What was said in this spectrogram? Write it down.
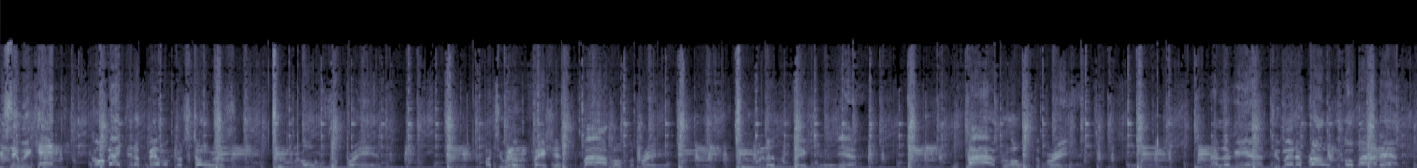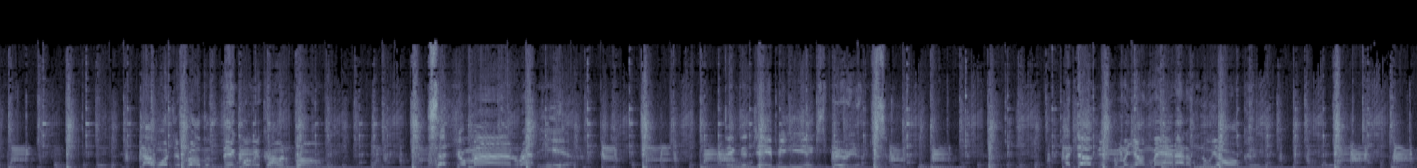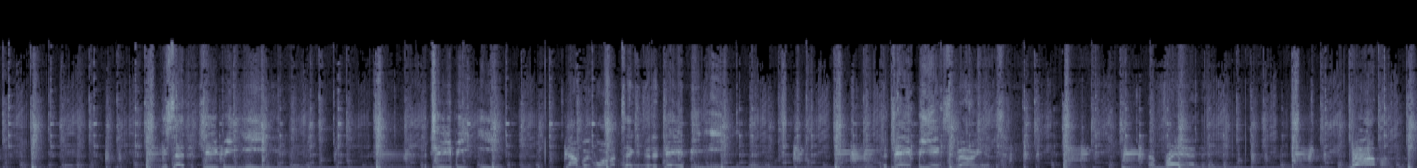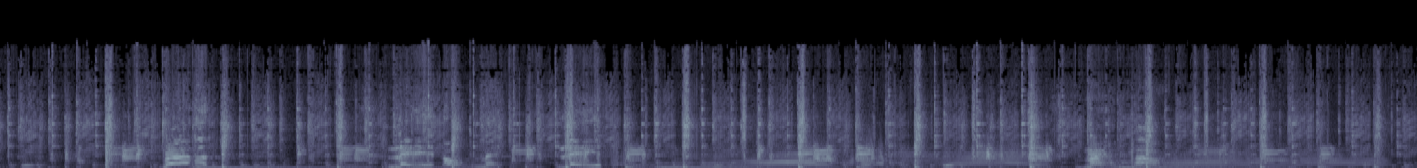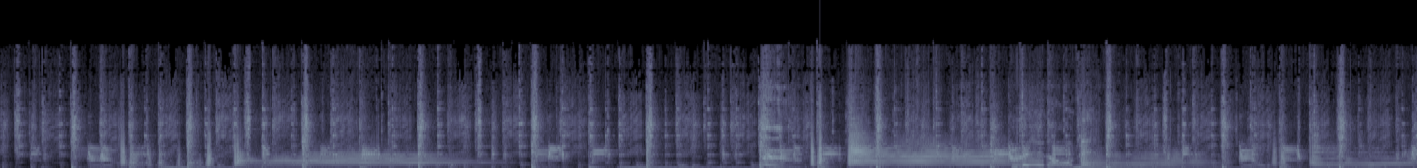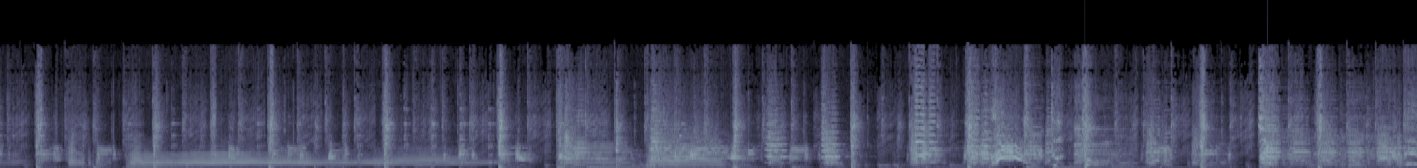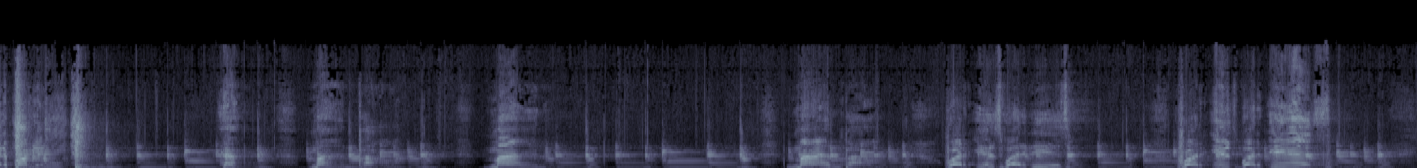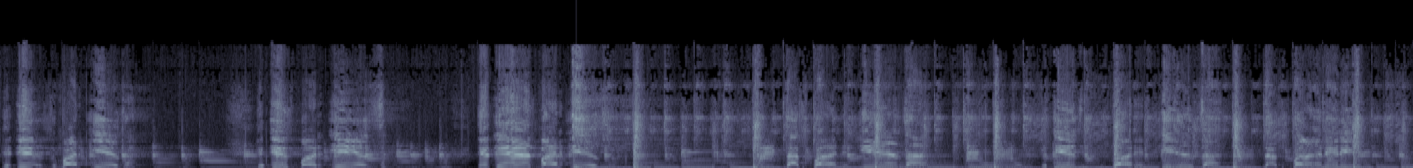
You see, we can't go back to the biblical stories. Two loaves of bread, or two little fishes, five loaves of bread. Two little fishes, yeah, five loaves of bread. Now look here, too many brothers to go by that. Now I want your brothers to dig where we're coming from. Set your mind right here. Dig the JBE experience. I dug this from a young man out of New York. He said the GBE, the GBE. Now we want to take it to the JBE, the JB experience. And Fred, brother, brother, lay it on me, lay it. What it is, what it is. It is what it is. It is what it is. It is what it is. That's what it is. It is what it is. That's what it is.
